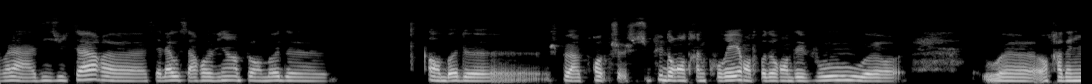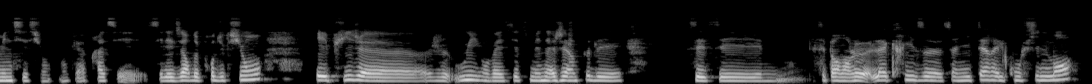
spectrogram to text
voilà, à 18 heures. c'est là où ça revient un peu en mode en mode euh, je peux apprendre, je, suis plus dans, en train de courir entre deux rendez-vous ou, euh, ou euh, en train d'animer une session. Donc après c'est c'est les heures de production et puis je, je, oui on va essayer de se ménager un peu des c'est c'est c'est pendant le, la crise sanitaire et le confinement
